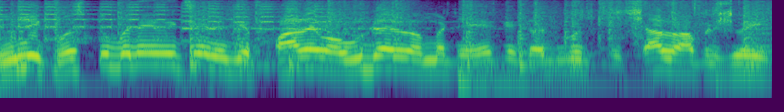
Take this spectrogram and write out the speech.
યુનિક વસ્તુ બનાવી છે ને, જે પારેવા ઉડાડવા માટે એક એક અદ્ભુત છે. ચાલો આપણે જોઈએ.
